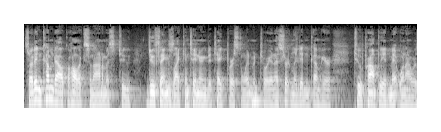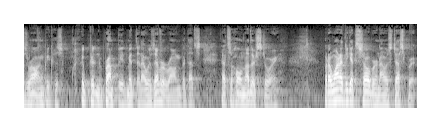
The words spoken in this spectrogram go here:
So I didn't come to Alcoholics Anonymous to do things like continuing to take personal inventory, and I certainly didn't come here to promptly admit when I was wrong because I couldn't promptly admit that I was ever wrong, but that's, that's a whole other story. But I wanted to get sober and I was desperate.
